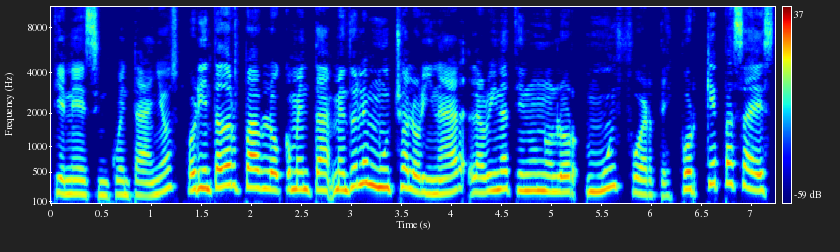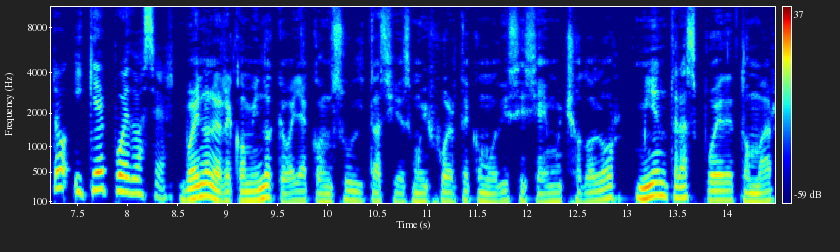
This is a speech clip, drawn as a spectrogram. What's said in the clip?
tiene 50 años. Orientador Pablo comenta, me duele mucho al orinar, la orina tiene un olor muy fuerte. ¿Por qué pasa esto y qué puedo hacer? Bueno, le recomiendo que vaya a consulta si es muy fuerte, como dice, si hay mucho dolor. Mientras puede tomar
